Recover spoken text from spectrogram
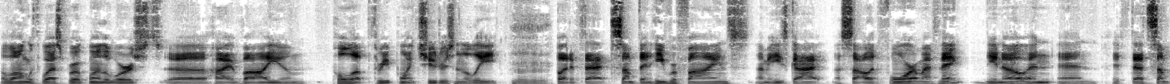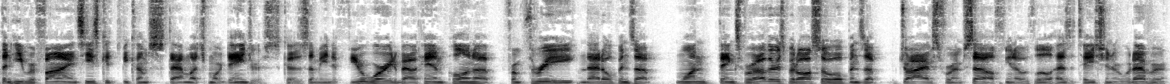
along with Westbrook, one of the worst uh, high volume pull up three point shooters in the league. Mm-hmm. But if that's something he refines, I mean, he's got a solid form, I think, you know, and, and if that's something he refines, he could become that much more dangerous. Because, I mean, if you're worried about him pulling up from three, that opens up one things for others, but also opens up drives for himself, you know, with a little hesitation or whatever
